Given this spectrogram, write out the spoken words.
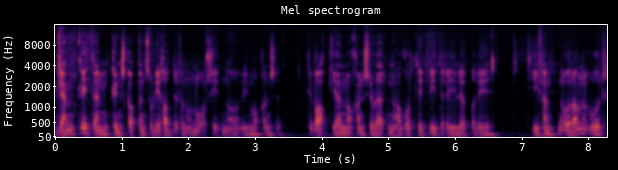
glemt litt den kunnskapen som vi hadde for noen år siden. Og vi må kanskje tilbake igjen, og kanskje verden har gått litt videre i løpet av de 10-15 årene, hvor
